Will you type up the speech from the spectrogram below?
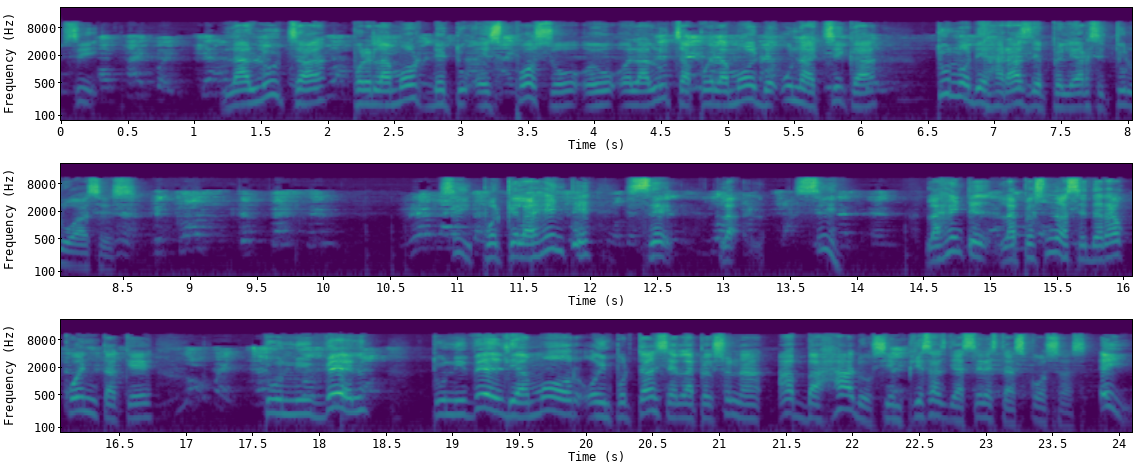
Sí. La lucha por el amor de tu esposo o, la lucha por el amor de una chica, tú no dejarás de pelear si tú lo haces. Sí, porque la gente se... La, sí, la gente, la persona se dará cuenta que tu nivel, tu nivel de amor o importancia de la persona ha bajado si empiezas de hacer estas cosas. ¡Ey!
